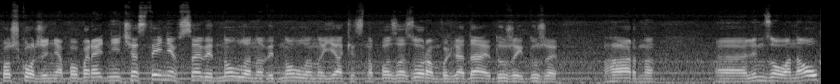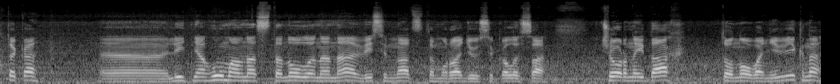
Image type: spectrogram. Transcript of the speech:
пошкодження по передній частині, все відновлено, відновлено якісно по зазорам, виглядає дуже і дуже гарно. Е, Лінзована оптика. Е, Літня гума в нас встановлена на 18 радіусі колеса. Чорний дах, тоновані вікна.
